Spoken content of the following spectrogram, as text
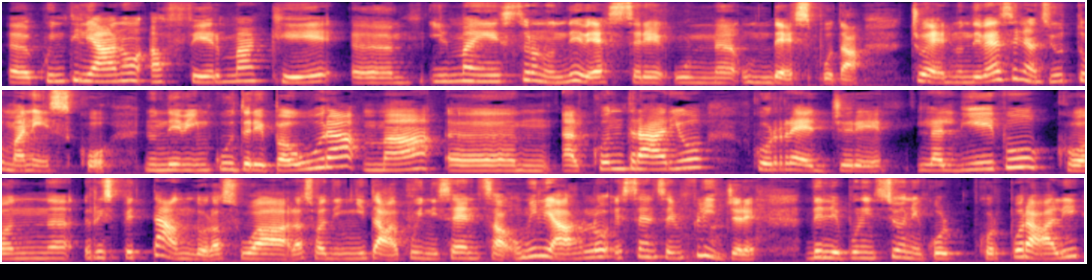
eh, Quintiliano afferma che eh, il maestro non deve essere un, un, despota, cioè non deve essere innanzitutto manesco, non deve incutere paura, ma ehm, al contrario correggere l'allievo con, rispettando la sua, la sua, dignità, quindi senza umiliarlo e senza infliggere delle punizioni col- corporali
